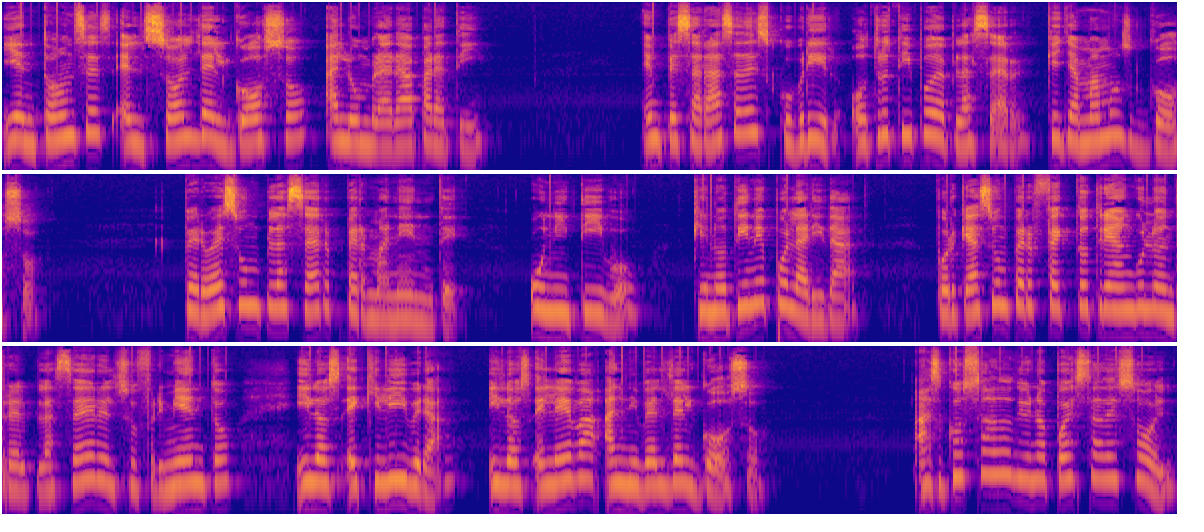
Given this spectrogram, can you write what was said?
y entonces el sol del gozo alumbrará para ti. Empezarás a descubrir otro tipo de placer que llamamos gozo, pero es un placer permanente, unitivo, que no tiene polaridad, porque hace un perfecto triángulo entre el placer, el sufrimiento, y los equilibra y los eleva al nivel del gozo. ¿Has gozado de una puesta de sol?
